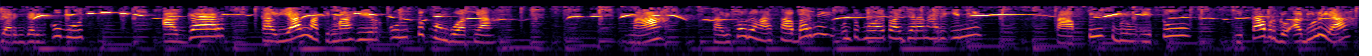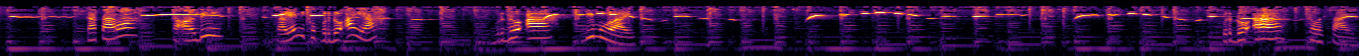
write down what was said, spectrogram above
jaring-jaring kubus agar kalian makin mahir untuk membuatnya. Nah, Kalisa udah gak sabar nih untuk mulai pelajaran hari ini. Tapi sebelum itu, kita berdoa dulu ya. Kak Tara, Kak Aldi, kalian ikut berdoa ya. Berdoa dimulai. Berdoa selesai.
